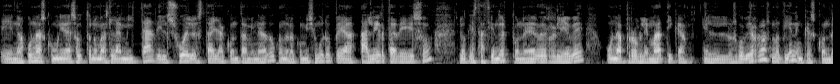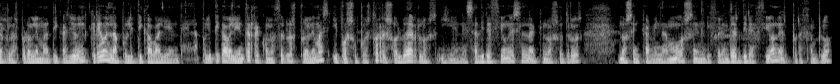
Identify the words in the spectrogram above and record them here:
en algunas comunidades autónomas la mitad del suelo está ya contaminado. Cuando la Comisión Europea alerta de eso, lo que está haciendo es poner de relieve una problemática. los gobiernos no tienen que esconder las problemáticas. Yo creo en la política valiente. La política valiente es reconocer los problemas y, por supuesto, resolverlos. Y en esa dirección es en la que nosotros nos encaminamos en diferentes direcciones. Por ejemplo,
